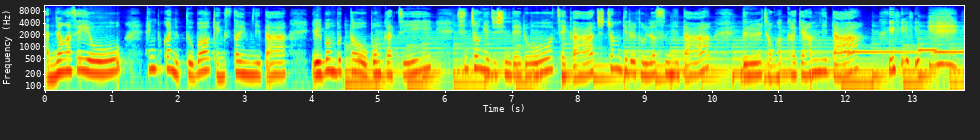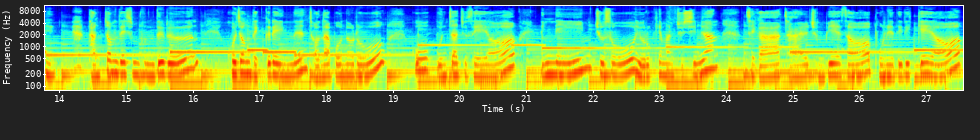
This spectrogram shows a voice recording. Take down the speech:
안녕하세요. 행복한 유튜버 갱스터입니다. 1번부터 5번까지 신청해주신 대로 제가 추첨기를 돌렸습니다. 늘 정확하게 합니다. 당첨되신 분들은 고정 댓글에 있는 전화번호로 꼭 문자 주세요. 닉네임, 주소 이렇게만 주시면 제가 잘 준비해서 보내드릴게요.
